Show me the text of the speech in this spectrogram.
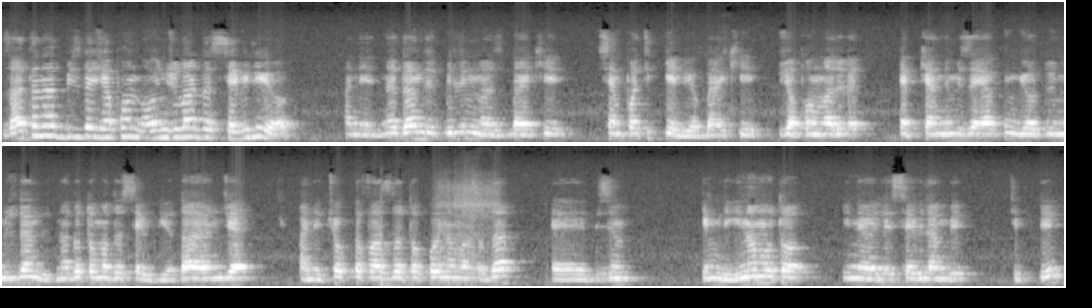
Zaten abi bizde Japon oyuncular da seviliyor. Hani nedendir bilinmez. Belki sempatik geliyor. Belki Japonları hep kendimize yakın gördüğümüzdendir. Nagatomo da seviliyor. Daha önce hani çok da fazla top oynamasa da e, bizim şimdi Inamoto yine öyle sevilen bir tipti.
